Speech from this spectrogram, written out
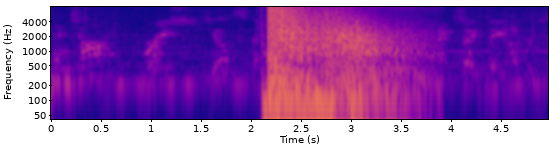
Then John. Maurice, Jill. And save me hundreds.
